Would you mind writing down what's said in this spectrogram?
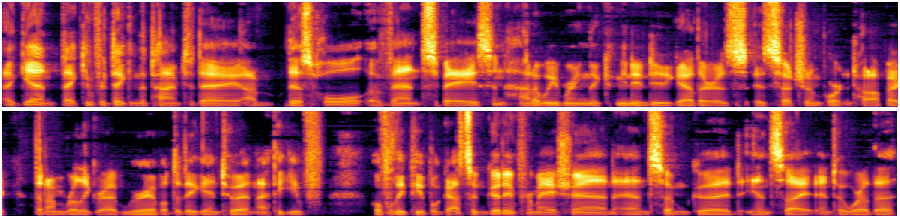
Again, thank you for taking the time today. Um, this whole event space and how do we bring the community together is, is such an important topic that I'm really glad we were able to dig into it. And I think you've hopefully people got some good information and some good insight into where the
